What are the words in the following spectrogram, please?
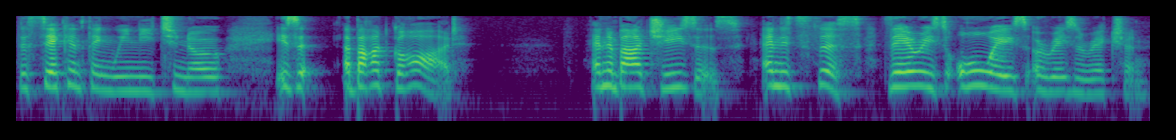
The second thing we need to know is about God and about Jesus. And it's this there is always a resurrection.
